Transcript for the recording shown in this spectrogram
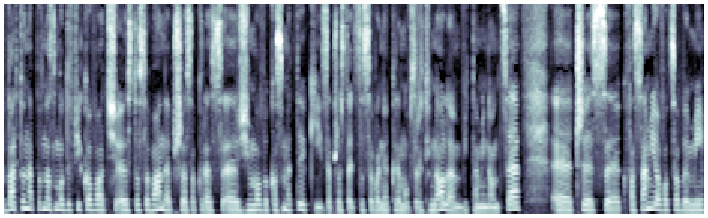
warto na pewno zmodyfikować e, stosowane przez okres e, zimowy kosmetyki, zaprzestać stosowania kremów z retinolem, witaminą C czy z kwasami owocowymi,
